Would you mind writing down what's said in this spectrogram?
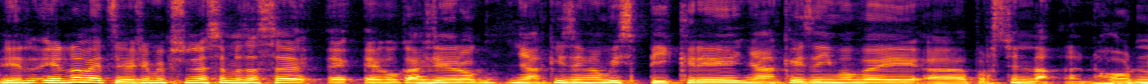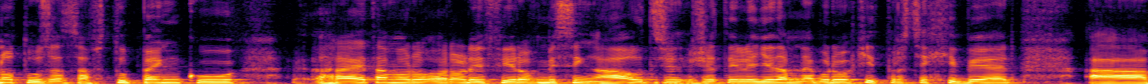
Jedna věc je, že my přineseme zase jako každý rok nějaký zajímavý speakery, nějaký zajímavý uh, prostě na, hodnotu za, za vstupenku, hraje tam roli Fear of Missing Out, že, že ty lidi tam nebudou chtít prostě chybět a,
